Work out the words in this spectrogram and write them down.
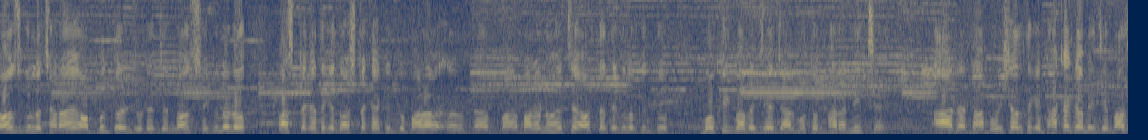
লঞ্চগুলো ছাড়া হয় অভ্যন্তরীণ রুটের যে লঞ্চ, সেগুলোরও পাঁচ টাকা থেকে দশ টাকা কিন্তু বাড়া বাড়ানো হয়েছে। অর্থাৎ এগুলো কিন্তু মৌখিকভাবে যে যার মতন ভাড়া নিচ্ছে। আর বরিশাল থেকে ঢাকাগামী যে বাস,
